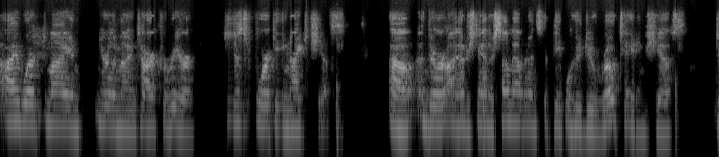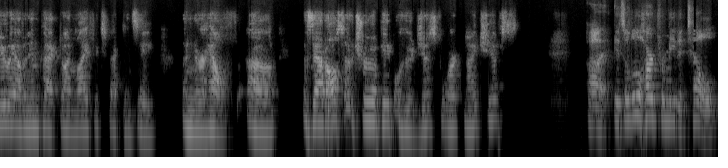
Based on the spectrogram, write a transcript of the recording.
I worked my nearly my entire career just working night shifts. Uh, and there, I understand there's some evidence that people who do rotating shifts do have an impact on life expectancy and their health. Uh, is that also true of people who just work night shifts? Uh, it's a little hard for me to tell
